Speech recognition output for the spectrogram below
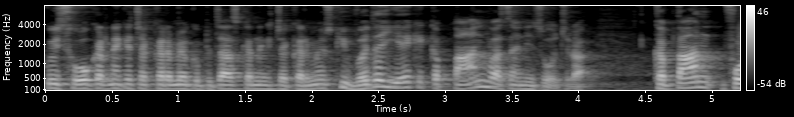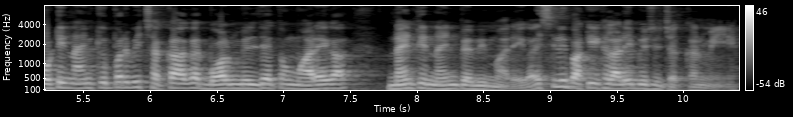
कोई सौ करने के चक्कर में, कोई पचास करने के चक्कर में, उसकी वजह यह है कि कप्तान वैसा नहीं सोच रहा। कप्तान 49 के ऊपर भी छक्का अगर बॉल मिल जाए तो मारेगा 99 पे भी मारेगा, इसलिए बाकी खिलाड़ी भी उसी चक्कर में ही है।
